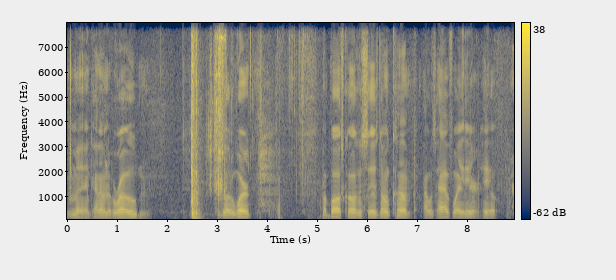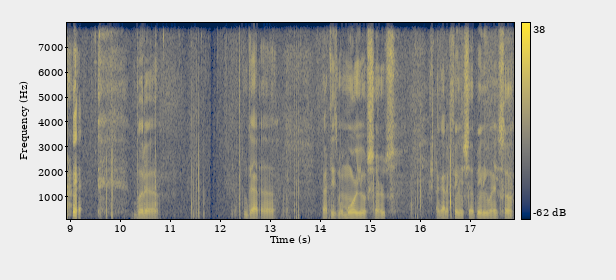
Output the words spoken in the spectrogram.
Man, got on the road to go to work. My boss calls and says, don't come. I was halfway there, hell. but uh got uh got these memorial shirts. I gotta finish up anyway, so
